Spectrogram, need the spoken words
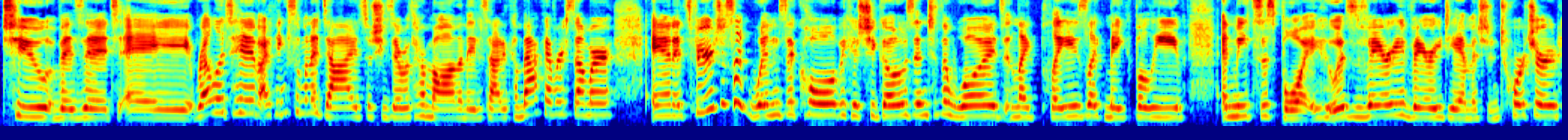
to visit a relative. I think someone had died, so she's there with her mom, and they decide to come back every summer, and it's very just like whimsical because she goes into the woods and like plays like make-believe leave and meets this boy who is very, very damaged and tortured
